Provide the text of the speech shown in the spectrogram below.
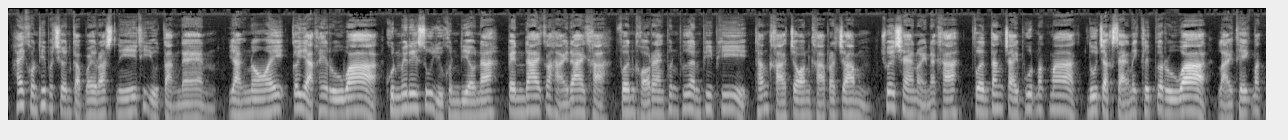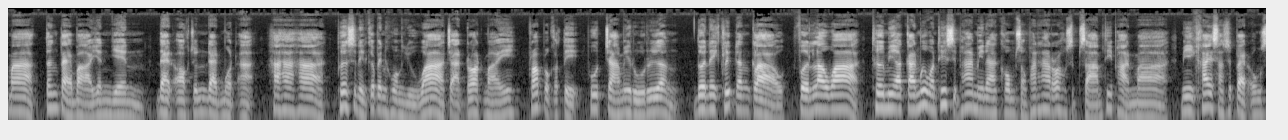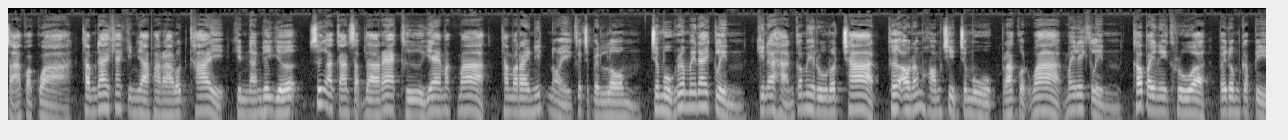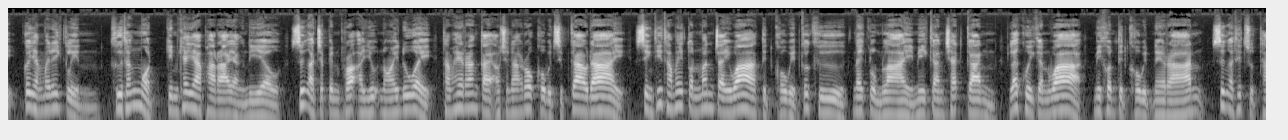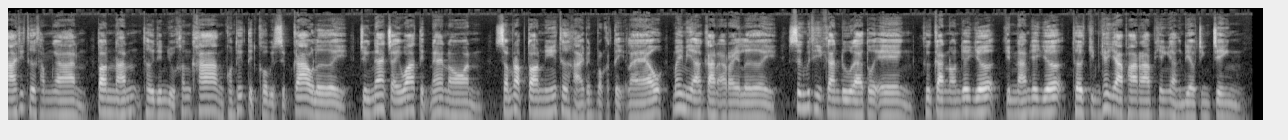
ให้คนที่เผชิญกับไวรัสนี้ที่อยู่ต่างแดน อย่างน้อยก็อยากให้รู้ว่าคุณไม่ได้สู้อยู่คนเดียวนะ เป็นได้ก็หายได้ค่ะ เฟิร์นขอแรงเพื่อนๆ พี่ๆ ทั้งขาจรขาประจำช่วยแชร์หน่อยนะคะ ฟิร์นตั้งใจพูดมากๆ ดูจากแสงในคลิปก็รู้ว่าหลายเทคมากๆ ตั้งแต่บ่ายยันเย็น แดดออกจนแดดหมดอะ ฮ่าฮ่าฮ่าเพื่อนสนิทก็เป็นห่วงอยู่ว่าจะอัดรอดไหม เพราะปกติพูดจาไม่รู้เรื่อง โดยในคลิปดังกล่าว เฟิร์นเล่าว่า เธอมีอาการเมื่อวันที่ 15 มีนาคม 2563 ที่ผ่านมา มีไข้ 38 องศากว่าๆทำได้แค่กินยาพาราลดไข้ กินน้ำเยอะๆ ซึ่งอาการสัปดาห์แรกคือแย่มากๆ ทำอะไรนิดหน่อยก็จะเป็นลม จมูกเริ่มไม่ได้กลิ่น กินอาหารก็ไม่รู้รสชาติ เธอเอาน้ำหอมฉีดจมูก ปรากฏว่าไม่ได้กลิ่น เข้าไปในครัว ไปดมกะปิ ก็ยังไม่ได้กลิ่น คือทั้งหมดกินแค่ยาพาราอย่างเดียว ซึ่งอาจจะเป็นเพราะอายุน้อยด้วยทำให้ร่างกายเอาชนะโรคโควิด -19 ได้ สิ่งที่ทำให้ตนมั่นใจว่าติดโควิด ก็คือ ในกลุ่มไลน์มีการแชทกัน และคุยกันว่ามีคนติดโควิดในร้าน ซึ่งอาทิตย์สุดท้ายที่เธอทำงาน ตอนนั้นเธอยืนอยู่ข้างๆ คนที่ติดโควิด -19 เลย จึงแน่ใจว่าติดแน่นอนสำหรับตอนนี้เธอหายเป็นปกติแล้ว ไม่มีอาการอะไรเลย ซึ่งวิธีการดูแลตัวเอง คือการนอนเยอะๆ กินน้ำเยอะๆ เธอกินแค่ยาพาราเพียงอย่างเดียวจริง ๆ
